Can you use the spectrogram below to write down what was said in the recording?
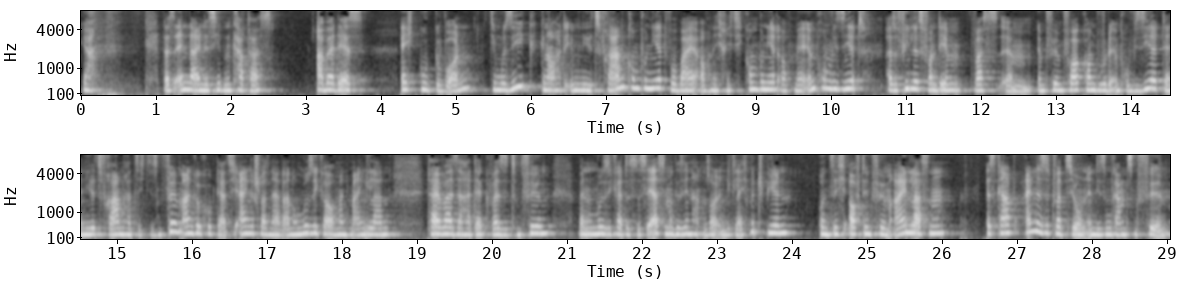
ja, das Ende eines jeden Cutters. Aber der ist echt gut geworden. Die Musik, genau, hat eben Nils Fram komponiert, wobei auch nicht richtig komponiert, auch mehr improvisiert. Also vieles von dem, was ähm, im Film vorkommt, wurde improvisiert. Der Nils Fram hat sich diesen Film angeguckt, er hat sich eingeschlossen, er hat andere Musiker auch manchmal eingeladen. Teilweise hat er quasi zum Film, wenn Musiker das das erste Mal gesehen hatten, sollten die gleich mitspielen und sich auf den Film einlassen. Es gab eine Situation in diesem ganzen Film.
